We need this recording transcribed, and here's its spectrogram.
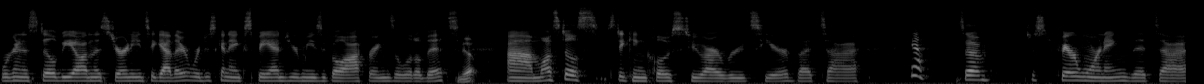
we're gonna still be on this journey together. We're just gonna expand your musical offerings a little bit. Yep. Um, while still s- sticking close to our roots here, but uh, yeah. So just fair warning that uh,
